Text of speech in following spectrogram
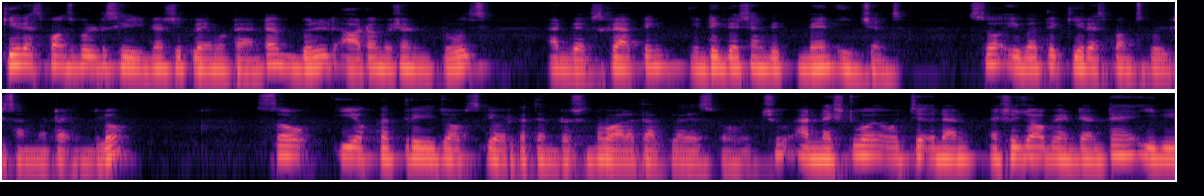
కీ రెస్పాన్సిబిలిటీస్ ఈ ఇంటర్న్షిప్లో ఏముంటాయంటే build automation tools and web scraping integration with main engines so ఇవైతే కీ రెస్పాన్సిబిలిటీస్ అనమాట ఇందులో. సో ఈ యొక్క త్రీ జాబ్స్కి ఎవరికైతే ఇంట్రెస్ట్ ఉందో వాళ్ళైతే అప్లై చేసుకోవచ్చు. అండ్ నెక్స్ట్ వచ్చే నెక్స్ట్ జాబ్ ఏంటి అంటే ఇవి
